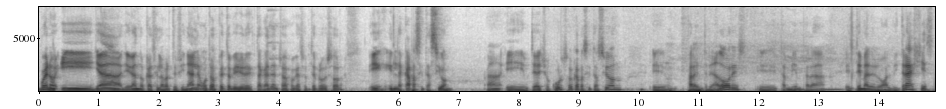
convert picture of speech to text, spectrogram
Bueno, y ya llegando casi a la parte final, otro aspecto que yo quiero destacar en el trabajo que hace usted, profesor, es en la capacitación. ¿ah? Eh, usted ha hecho cursos de capacitación eh, para entrenadores, eh, también para el tema de los arbitrajes,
